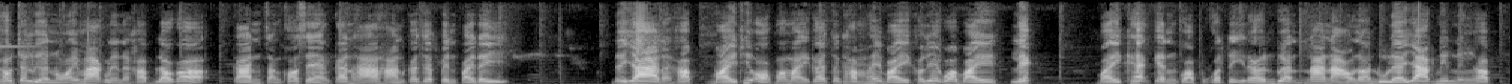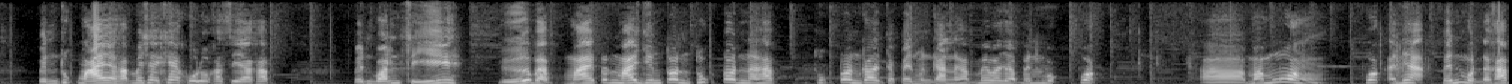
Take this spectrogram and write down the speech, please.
เขาจะเหลือน้อยมากเลยนะครับ แล้วก็การสังเคราะห์แสงการหาอาหารก็จะเป็นไปได้ได้ยากนะครับ ใบที่ออกมาใหม่ก็จะทำให้ใบเขาเรียกว่าใบเล็ก ใบแคะแกนกว่าปกตินะเพื่อนๆหน้าหนาวเนาะดูแลยากนิดนึงครับ เป็นทุกไม้ครับไม่ใช่แค่โคโลคาเซียครับ เป็นบอลสี หรือแบบไม้ต้นไม้ยืนต้นทุกต้นนะครับ ทุกต้นก็จะเป็นเหมือนกันนะครับ ไม่ว่าจะเป็นพวกพวกมะม่วง วกอันเนี้ยเป็นหมดนะครับ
